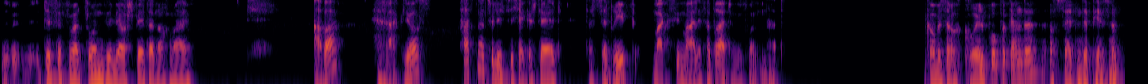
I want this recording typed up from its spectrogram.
Desinformationen sehen wir auch später nochmal. Aber Heraklios hat natürlich sichergestellt, dass der Brief maximale Verbreitung gefunden hat. Gab es auch Gräuelpropaganda auf Seiten der Perser?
